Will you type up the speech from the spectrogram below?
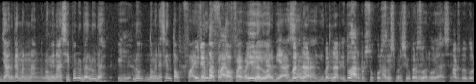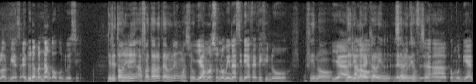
jangan kan menang, nominasi pun udah lu udah Iya. lu nominasi kan top 5, Udah lu dapat top 5 aja udah Iya. luar biasa Benar, lah, gitu. benar. Itu harus bersyukur Harus sih. bersyukur luar biasa. Harus bersyukur luar biasa. Itu udah menang kalau menurut gue sih. Jadi tahun ini Avatar talentnya yang masuk Yang masuk nominasi di FFV Vino. Vino Ya, dari kalau- mereka in, dari eh, kemudian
